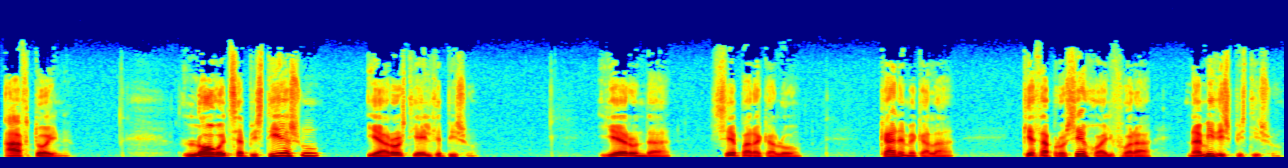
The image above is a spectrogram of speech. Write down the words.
Αυτό είναι. Λόγω της απιστίας σου η αρρώστια ήλθε πίσω. Γέροντα, σε παρακαλώ, κάνε με καλά και θα προσέχω άλλη φορά να μην δυσπιστήσω.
